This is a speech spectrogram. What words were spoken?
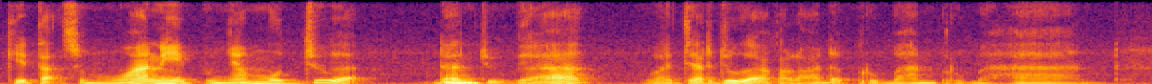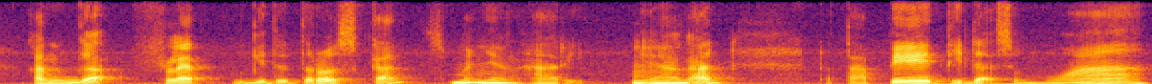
kita semua nih punya mood juga dan juga wajar juga kalau ada perubahan-perubahan. Kan nggak flat begitu terus kan sepanjang hari, ya kan? Tetapi tidak semua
